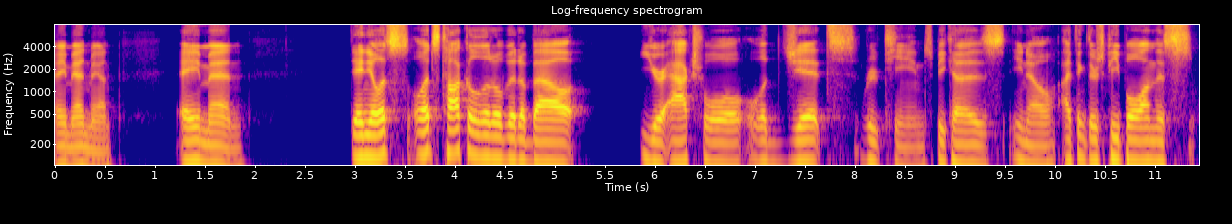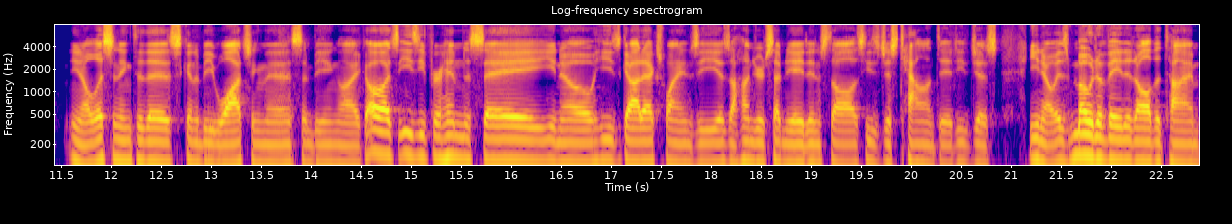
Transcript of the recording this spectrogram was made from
Amen, man. Amen. Daniel, let's let's talk a little bit about your actual legit routines because you know i think there's people on this you know listening to this going to be watching this and being like oh it's easy for him to say you know he's got x y and z as 178 installs he's just talented he just you know is motivated all the time.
